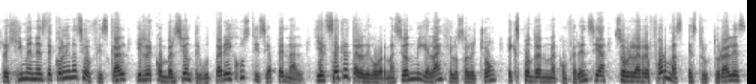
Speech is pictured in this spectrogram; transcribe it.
regímenes de coordinación fiscal y reconversión tributaria y justicia penal. Y el secretario de Gobernación, Miguel Ángel Osorio Chong, expondrá en una conferencia sobre las reformas estructurales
